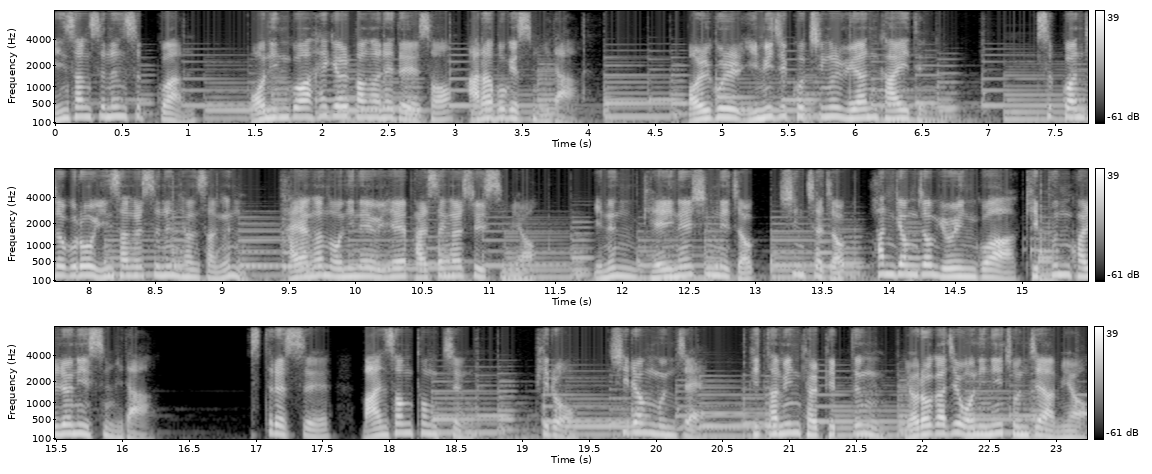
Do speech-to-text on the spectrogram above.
인상 쓰는 습관, 원인과 해결 방안에 대해서 알아보겠습니다. 얼굴 이미지 코칭을 위한 가이드. 습관적으로 인상을 쓰는 현상은 다양한 원인에 의해 발생할 수 있으며 이는 개인의 심리적, 신체적, 환경적 요인과 깊은 관련이 있습니다. 스트레스, 만성 통증, 피로, 시력 문제, 비타민 결핍 등 여러 가지 원인이 존재하며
